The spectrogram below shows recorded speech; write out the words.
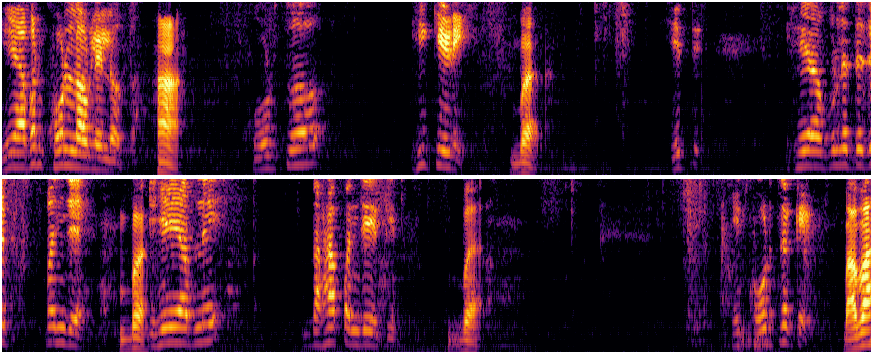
हे आपण खोड लावलेलं होतं. हा. खोडचं ही केळी. बर. हे ते- हे आपले त्याचे पंजे. बर. हे आपले दहा पंजे येतील. बर. हे खोडचं केळ बाबा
